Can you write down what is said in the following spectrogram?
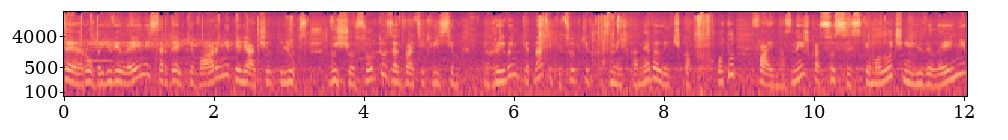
Це робить ювілейний, сардельки варені, телячі люкс вищого сорту за 28 гривень, 15% знижка, невеличка. Отут файна знижка, сосиски молочні, ювілейні,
